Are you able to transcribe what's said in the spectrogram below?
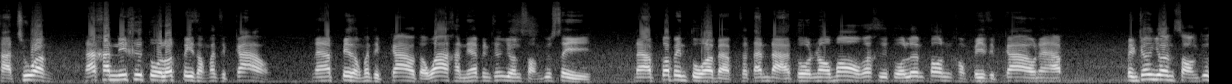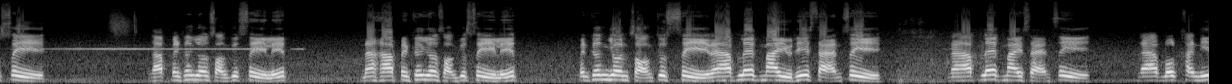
ขาดช่วงนะคันนี้คือตัวรถปี 2019 นะครับปี 2019 แต่ว่าคันนี้เป็นเครื่องยนต์ 2.4 นะครับก็เป็นตัวแบบสแตนดาร์ดตัว normal ก็คือตัวเริ่มต้นของปี 19 นะครับ เป็นเครื่องยนต์ 2.4 นะครับเป็นเครื่องยนต์ 2.4 ลิตรนะครับเป็นเครื่องยนต์ 2.4 ลิตร เป็นเครื่องยนต์ 2.4 นะครับ เลขไมล์อยู่ที่แสนสี่นะครับเลขไมล์แสนสี่นะครับรถคันนี้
